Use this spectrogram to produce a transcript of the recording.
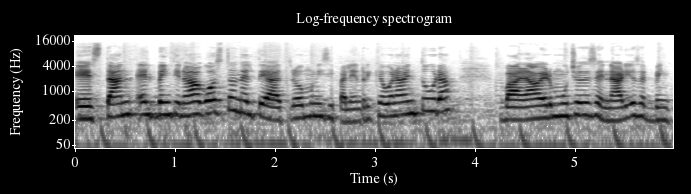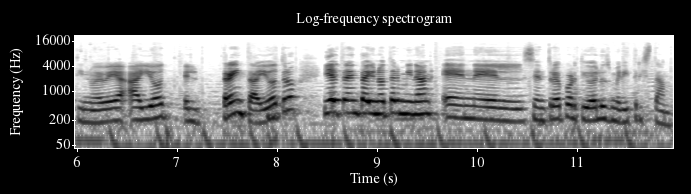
Están el 29 de agosto en el Teatro Municipal Enrique Buenaventura. Van a haber muchos escenarios, el 29 hay otro, el 30 hay otro, y el 31 terminan en el Centro Deportivo de Luzmeri Tristán.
